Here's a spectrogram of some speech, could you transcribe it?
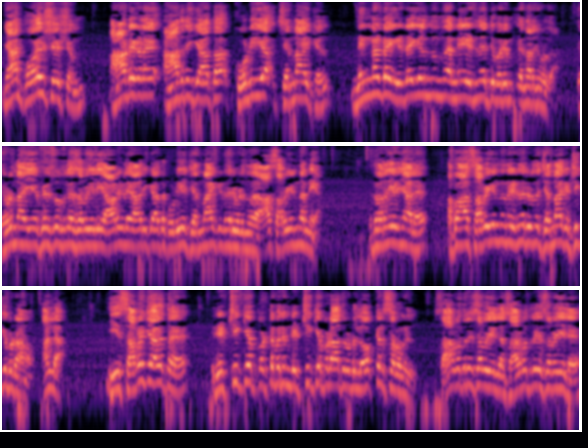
ഞാൻ പോയ ശേഷം ആടുകളെ ആദരിക്കാത്ത കൊടിയ ചെന്നായ്ക്കൽ നിങ്ങളുടെ ഇടയിൽ നിന്ന് തന്നെ എഴുന്നേറ്റ് വരും എന്നറിഞ്ഞുകൊള്ളുക എവിടുന്ന ഈ എഫേസോസിലെ സഭയിൽ ഈ ആടുകളെ ആദരിക്കാത്ത കൊടിയ ചെന്നായ്ക്ക് എഴുന്നേറ്റ് വിടുന്നത് ആ സഭയിൽ തന്നെയാണ് എന്ന് പറഞ്ഞു കഴിഞ്ഞാൽ അപ്പൊ ആ സഭയിൽ നിന്ന് എഴുന്നേറ്റ് വന്ന് ചെന്നാൽ രക്ഷിക്കപ്പെട്ടാണോ? അല്ല. ഈ സഭയ്ക്കകത്ത് രക്ഷിക്കപ്പെട്ടവനും രക്ഷിക്കപ്പെടാത്തവരുടെ ലോക്കൽ സഭകൾ. സാർവത്രിക സഭയില്ല. സാർവത്രിക സഭയിൽ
